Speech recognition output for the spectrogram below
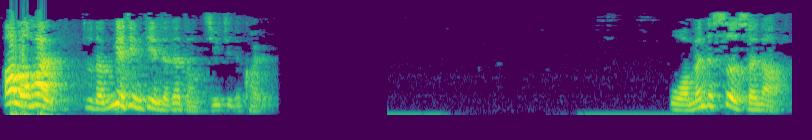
阿罗汉住的灭尽定的那种极极的快乐。我们的色身啊，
